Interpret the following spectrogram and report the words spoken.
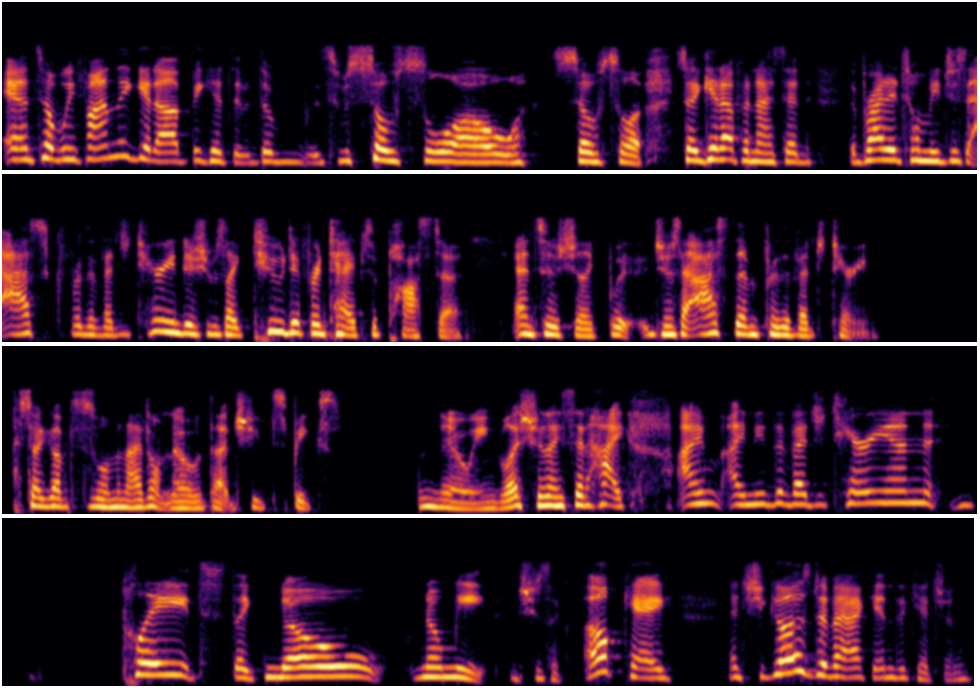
and so we finally get up because it, the it was so slow, so slow. So I get up and I said, the bride had told me just ask for the vegetarian dish. It was like two different types of pasta, and so she like just ask them for the vegetarian. So I go up to this woman. I don't know that she speaks no English, and I said, "Hi, I'm I need the vegetarian plate, like no no meat." And she's like, "Okay." And she goes to back in the kitchen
